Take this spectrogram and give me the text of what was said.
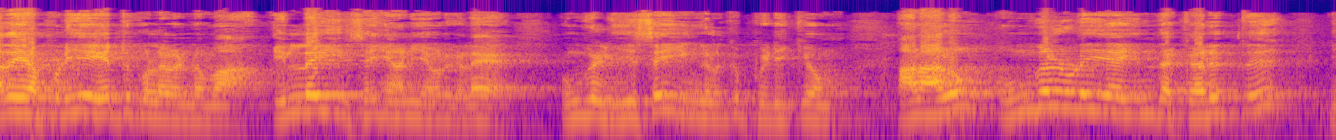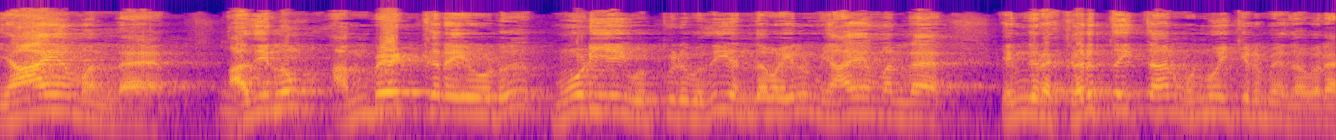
அதை அப்படியே ஏற்றுக்கொள்ள வேண்டுமா? இல்லை இசைஞானி அவர்களே உங்கள் இசை எங்களுக்கு பிடிக்கும். ஆனாலும் உங்களுடைய இந்த கருத்து நியாயம் அல்ல அதிலும் அம்பேத்கரையோடு மோடியை ஒப்பிடுவது எந்த வகையிலும் நியாயம் அல்ல என்கிற கருத்தை தான் முன்வைக்கிறோமே தவிர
